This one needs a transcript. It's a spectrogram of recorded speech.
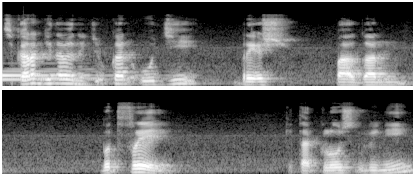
Sekarang kita menunjukkan uji Bresch Pagan Godfrey kita close dulu ini.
